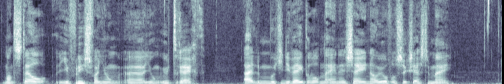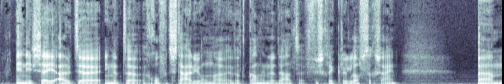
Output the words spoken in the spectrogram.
Want stel, je verliest van Jong, eh, Jong Utrecht. Ja, dan moet je die week erop naar NEC. Nou, heel veel succes ermee. NEC uit eh, in het uh, Goffertstadion, dat kan inderdaad verschrikkelijk lastig zijn. Ehm,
